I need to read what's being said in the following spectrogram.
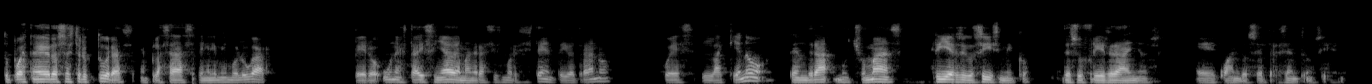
tú puedes tener dos estructuras emplazadas en el mismo lugar, pero una está diseñada de manera sismo resistente y otra no pues la que no tendrá mucho más riesgo sísmico de sufrir daños eh, cuando se presente un sismo.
